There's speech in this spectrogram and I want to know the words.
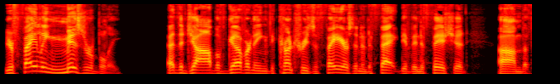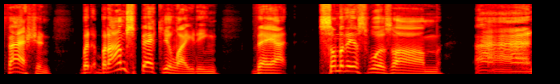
You're failing miserably at the job of governing the country's affairs in an effective and efficient um, fashion. But, but I'm speculating that some of this was um, uh,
